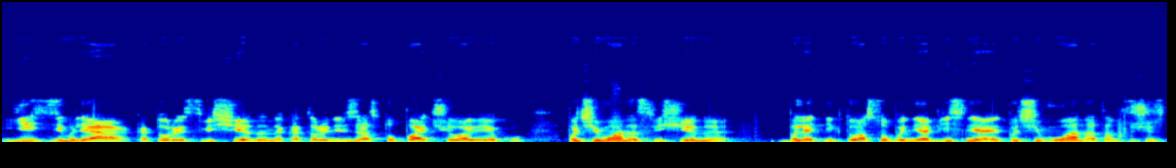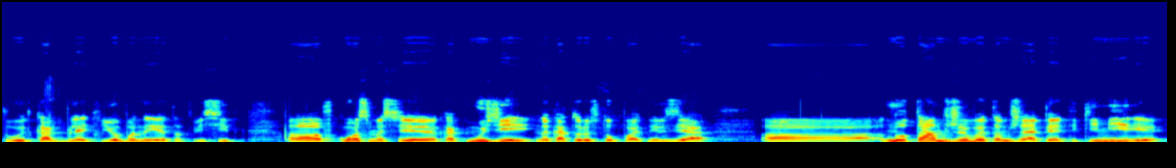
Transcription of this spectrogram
есть земля, которая священная, на которой нельзя ступать человеку. Почему она священная? Блять, никто особо не объясняет, почему она там существует, как, блядь, ебаный этот висит. А, в космосе, как музей, на который ступать нельзя. А, но там же, в этом же, опять-таки, мире,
